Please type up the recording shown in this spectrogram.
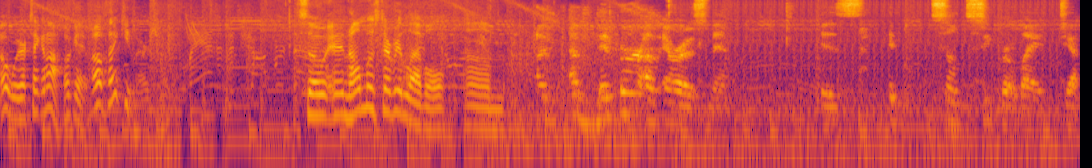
Oh, we are taking off. Okay. Oh, thank you, Aerosmith. So, in almost every level, um, A, a member of Aerosmith is in some secret way Jeff.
